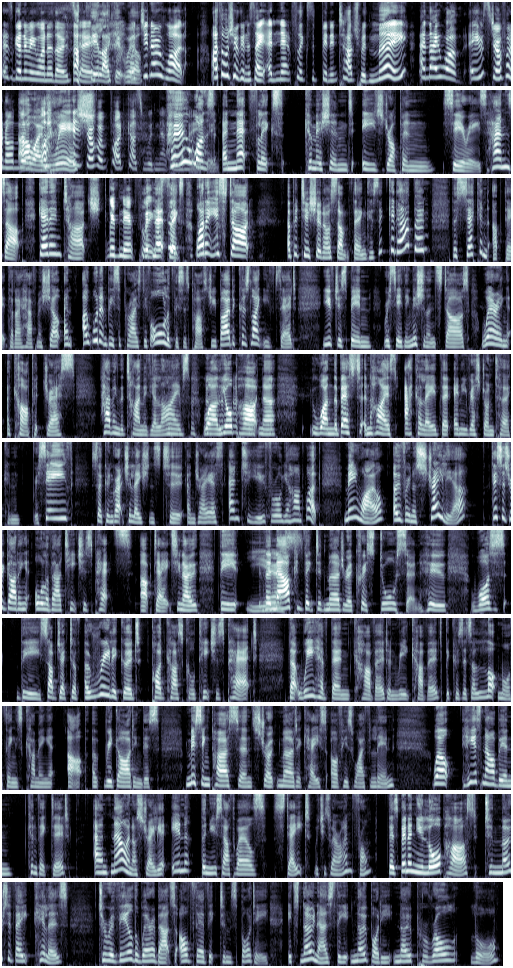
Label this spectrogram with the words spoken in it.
it's going to be one of those days. I feel like it Well, will. do you know what? I thought you were going to say, and Netflix have been in touch with me, and they want eavesdropping on the Oh, I wish. eavesdropping podcast. Wouldn't that be Who wants a Netflix commissioned eavesdropping series? Hands up. Get in touch with Netflix? with Netflix. Why don't you start a petition or something? Because it could happen. The second update that I have, Michelle, and I wouldn't be surprised if all of this has passed you by because, like you've said, you've just been receiving Michelin stars, wearing a carpet dress, having the time of your lives, while your partner won the best and highest accolade that any restaurateur can receive. So, congratulations to Andreas and to you for all your hard work. Meanwhile, over in Australia, this is regarding all of our teachers' pets updates. You know, the the now convicted murderer Chris Dawson, who was the subject of a really good podcast called Teacher's Pet that we have then covered and recovered because there's a lot more things coming up uh, regarding this missing person stroke murder case of his wife Lynn. Well, he has now been convicted and now in Australia, in the New South Wales state, which is where I'm from, there's been a new law passed to motivate killers to reveal the whereabouts of their victim's body. It's known as the No Body, No Parole law,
